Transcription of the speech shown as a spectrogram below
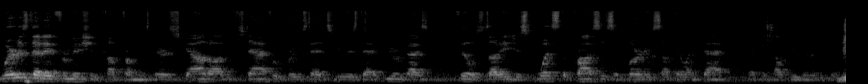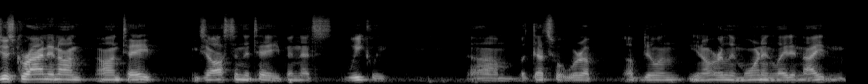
where does that information come from? Is there a scout on staff who brings that to you? Is that your guys' field study? Just what's the process of learning something like that that can help you during a game? Just grinding on on tape, exhausting the tape, and that's weekly. Um, but that's what we're up up doing, you know, early morning, late at night, and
